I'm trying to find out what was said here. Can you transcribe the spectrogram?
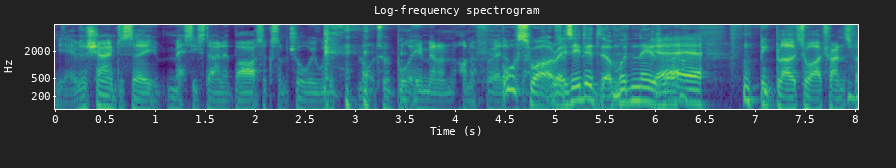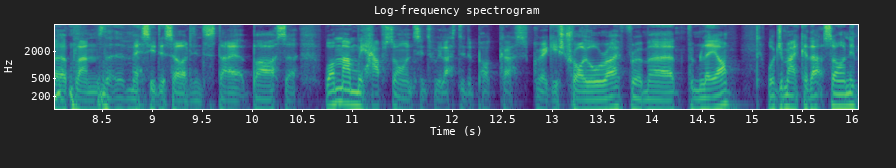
Yeah, it was a shame to see Messi staying at Barca because I'm sure we would have liked to have brought him in on, on a free. Or Suarez, he did them, wouldn't he? As yeah, well? big blow to our transfer plans that Messi deciding to stay at Barca. One man we have signed since we last did the podcast, Greg, is Troy Traore from uh, from Lyon. What do you make of that signing?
